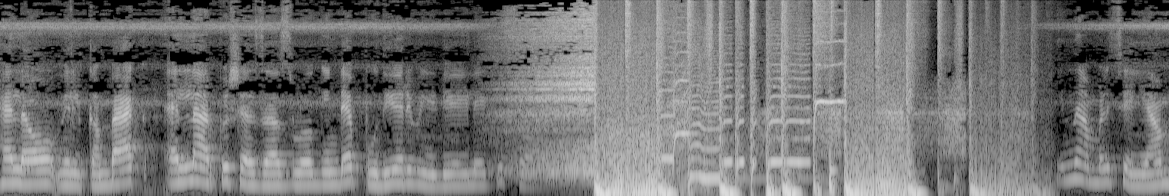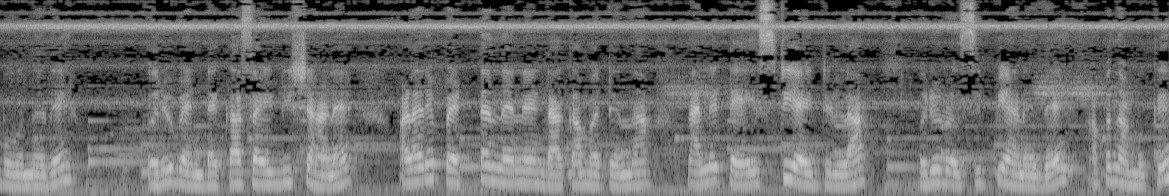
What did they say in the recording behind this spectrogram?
ഹലോ വെൽക്കം ബാക്ക് എല്ലാവർക്കും ഷെസാസ് വ്ലോഗിന്റെ പുതിയൊരു വീഡിയോയിലേക്ക് ഇന്ന് നമ്മൾ ചെയ്യാൻ പോകുന്നത് ഒരു വെണ്ടക്ക സൈഡ് ഡിഷാണ് വളരെ പെട്ടെന്ന് തന്നെ ഉണ്ടാക്കാൻ പറ്റുന്ന നല്ല ടേസ്റ്റി ആയിട്ടുള്ള ഒരു റെസിപ്പിയാണിത് അപ്പൊ നമുക്ക്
